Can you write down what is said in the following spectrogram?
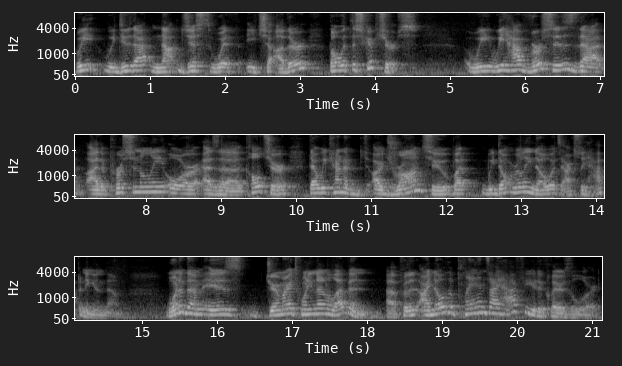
We, we do that not just with each other, but with the scriptures. We, we have verses that either personally or as a culture that we kind of are drawn to, but we don't really know what's actually happening in them. One of them is Jeremiah 29 11. Uh, for the, I know the plans I have for you, declares the Lord.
